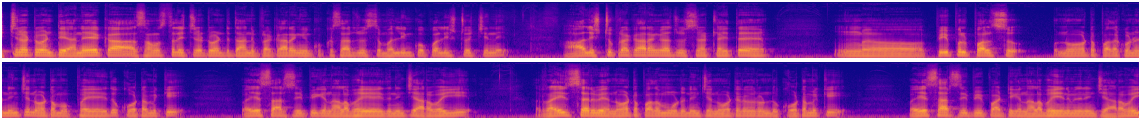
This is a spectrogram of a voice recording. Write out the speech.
ఇచ్చినటువంటి అనేక సంస్థలు ఇచ్చినటువంటి దాని ప్రకారం ఇంకొకసారి చూస్తే మళ్ళీ ఇంకొక లిస్ట్ వచ్చింది. ఆ లిస్టు ప్రకారంగా చూసినట్లయితే పీపుల్ పల్స్ నూట పదకొండు నుంచి నూట ముప్పై ఐదు కూటమికి వైఎస్ఆర్సీపీకి నలభై ఐదు నుంచి అరవై రైజ్ సర్వే నూట పదమూడు నుంచి నూట ఇరవై రెండు కూటమికి వైఎస్ఆర్సీపీ పార్టీకి నలభై ఎనిమిది నుంచి అరవై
